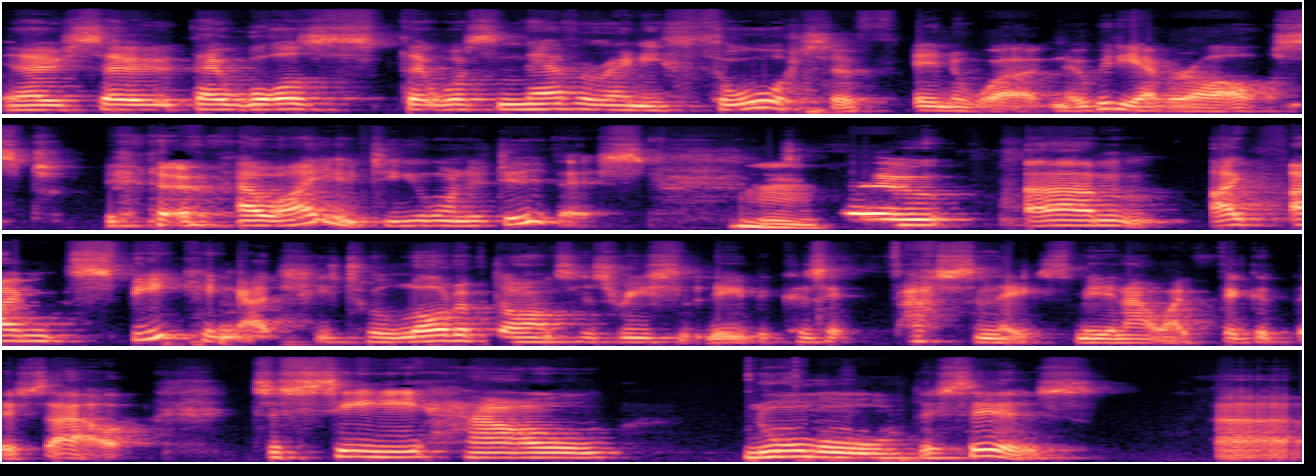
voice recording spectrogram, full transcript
you know so there was there was never any thought of inner work. Nobody ever asked you know how are you? Do you want to do this? Mm. so um, I, i'm speaking actually to a lot of dancers recently because it fascinates me now i figured this out to see how normal this is. Uh,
